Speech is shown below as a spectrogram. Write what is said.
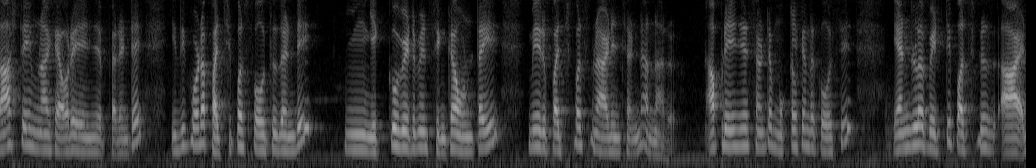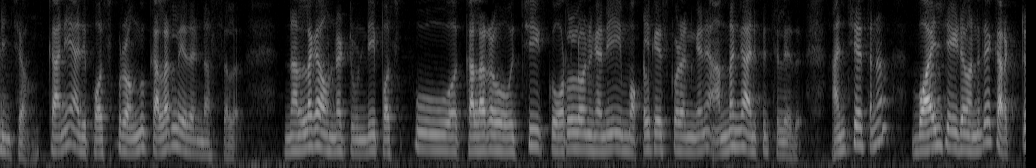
లాస్ట్ టైం నాకు ఎవరో ఏం చెప్పారంటే ఇది కూడా పచ్చి పసుపు అవుతుందండి ఎక్కువ విటమిన్స్ ఇంకా ఉంటాయి మీరు పచ్చి పసుపుని ఆడించండి అన్నారు. అప్పుడు ఏం చేస్తామంటే ముక్కల కింద కోసి ఎండలో పెట్టి పసుపు ఆడించాం. కానీ అది పసుపు రంగు కలర్ లేదండి అస్సలు. నల్లగా ఉన్నట్టుండి పసుపు కలర్ వచ్చి కూరల్లోని కానీ మొక్కలకి వేసుకోవడానికి కానీ అందంగా అనిపించలేదు. అంచేతను బాయిల్ చేయడం అన్నదే కరెక్ట్.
